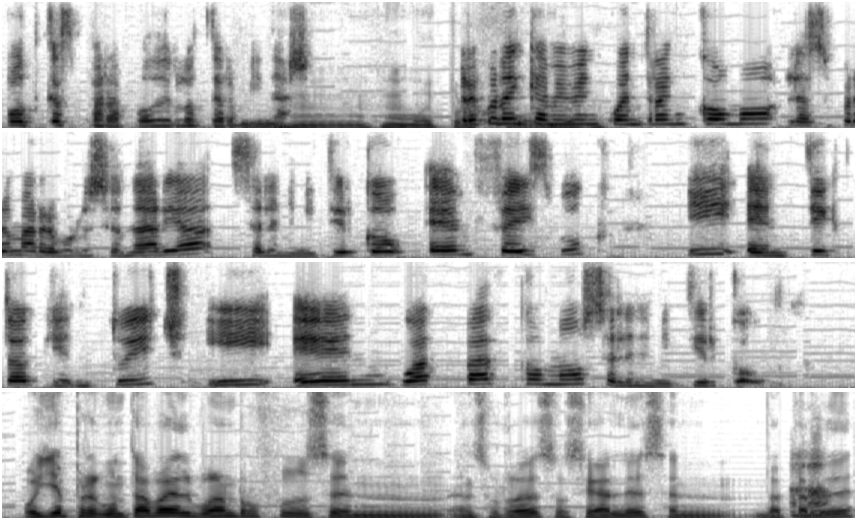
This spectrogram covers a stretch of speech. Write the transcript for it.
podcasts para poderlo terminar. Mm, Recuerden que a mí me encuentran como la Suprema Revolucionaria Seleni Tirko en Facebook y en TikTok y en Twitch y en Wattpad como Seleni Tirko. Oye, preguntaba el buen Rufus en, en sus redes sociales en la Ajá.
